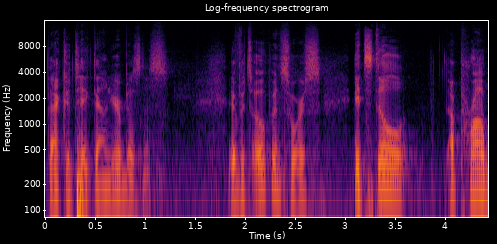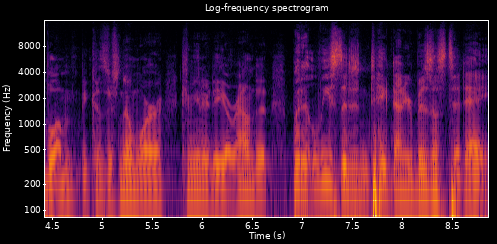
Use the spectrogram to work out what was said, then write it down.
that could take down your business. If it's open source, it's still a problem because there's no more community around it, but at least it didn't take down your business today.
